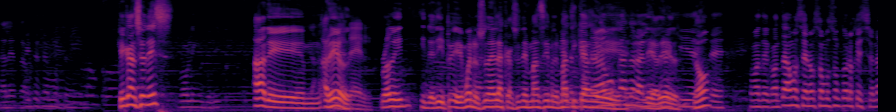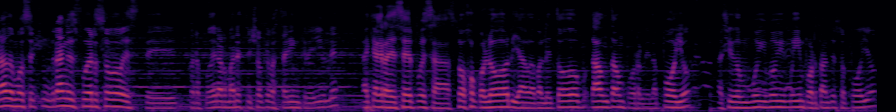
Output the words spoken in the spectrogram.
Ahí te hacemos el ¿Qué canción es? Rolling in the Deep. Ah, de mm, Adele. Rolling in the Deep. Eh, bueno, es una de las canciones más emblemáticas de, de Adele, ¿no? este, como te contábamos, eh, somos un coro gestionado, hemos hecho un gran esfuerzo este, para poder armar este show que va a estar increíble. Hay que agradecer pues a Soho Color y a Vale Todo Downtown por el apoyo. Ha sido muy, muy, muy importante su apoyo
